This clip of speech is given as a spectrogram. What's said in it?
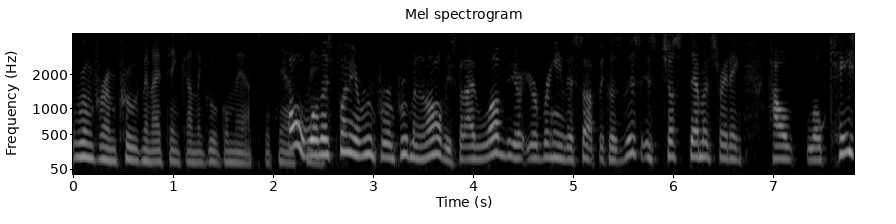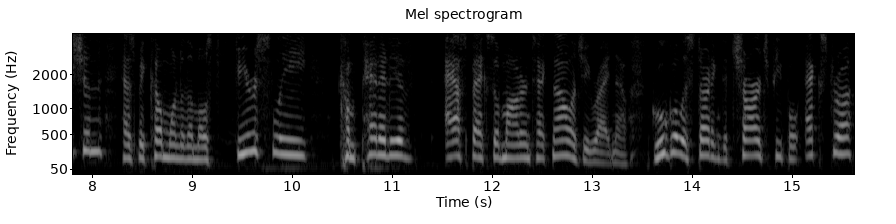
room for improvement, I think, on the Google Maps. If you ask Oh, me. well, there's plenty of room for improvement in all these, but I love that you're, you're bringing this up because this is just demonstrating how location has become one of the most fiercely competitive aspects of modern technology right now. Google is starting to charge people extra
